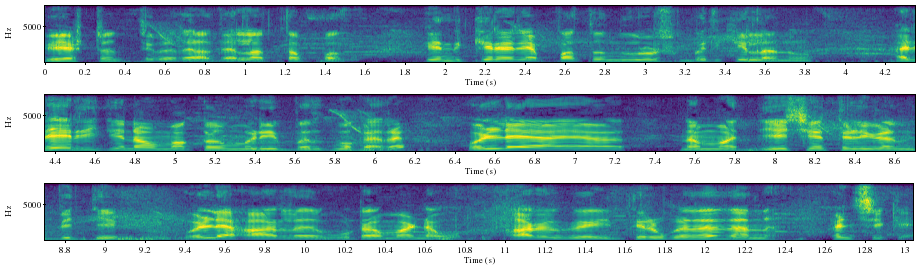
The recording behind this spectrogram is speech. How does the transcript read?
ವೇಸ್ಟ್ ಅಂತ ತಿಳಿದ್ರೆ ಅದೆಲ್ಲ ತಪ್ಪದು. ಇನ್ನು ಕಿರಿಯರು ಎಪ್ಪತ್ತು, ನೂರು ವರ್ಷ ಬದುಕಿಲ್ಲನು ಅದೇ ರೀತಿ ನಾವು ಮಕ್ಕಳು ಮರಿ ಬದುಕಬೇಕಾದ್ರೆ ಒಳ್ಳೆಯ ನಮ್ಮ ದೇಶೀಯ ತಳಿಗಳನ್ನು ಬಿತ್ತಿ ಒಳ್ಳೆಯ ಆಹಾರ ಊಟ ಮಾಡಿ ನಾವು ಆರೋಗ್ಯ ತಿರುಗ್ಕೊಳ್ಳೋದು ನನ್ನ ಅನಿಸಿಕೆ.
